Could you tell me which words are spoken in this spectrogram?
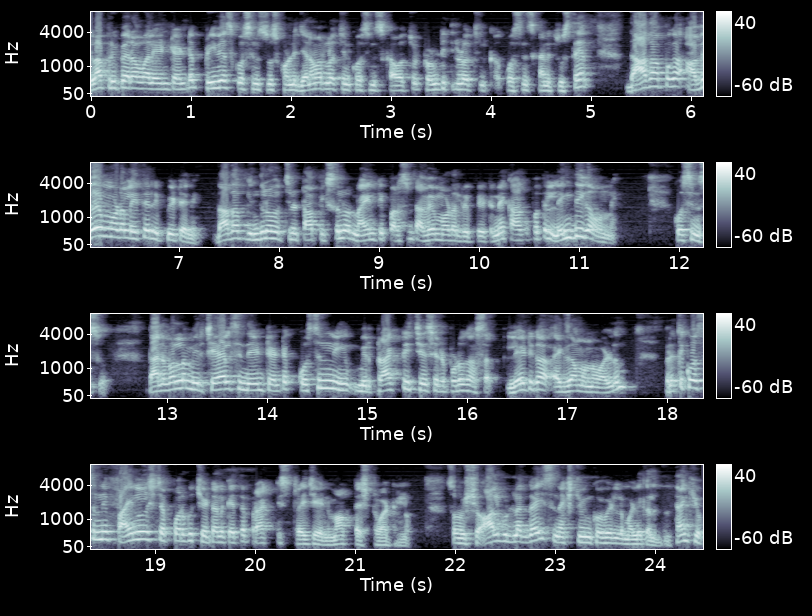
ఎలా ప్రిపేర్ అవ్వాలి ఏంటంటే ప్రీవియస్ క్వశ్చన్స్ చూసుకోండి. జనవరిలో వచ్చిన క్వశ్చన్స్ కావచ్చు ట్వంటీ త్రీలో వచ్చిన క్వశ్చన్స్ కానీ చూస్తే దాదాపుగా అవే మోడల్ అయితే రిపీట్ అయినాయి. దాదాపు ఇందులో వచ్చిన టాపిక్స్లో నైంటీ పర్సెంట్ అవే మోడల్ రిపీట్ అయినాయి. కాకపోతే లెంగ్తీగా ఉన్నాయి. క్వశ్చన్స్ దానివల్ల మీరు చేయాల్సింది ఏంటంటే క్వశ్చన్ని మీరు ప్రాక్టీస్ చేసేటప్పుడు అసలు లేట్గా ఎగ్జామ్ ఉన్నవాళ్ళు ప్రతి క్వశ్చన్ని ఫైనల్ స్టెప్ వరకు చేయడానికి అయితే ప్రాక్టీస్ ట్రై చేయండి మాక్ టెస్ట్ వాటిల్లో. So wish all good luck guys next ఇంకో వీడియోలో మళ్ళీ కలుద్దాం. థ్యాంక్ యూ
